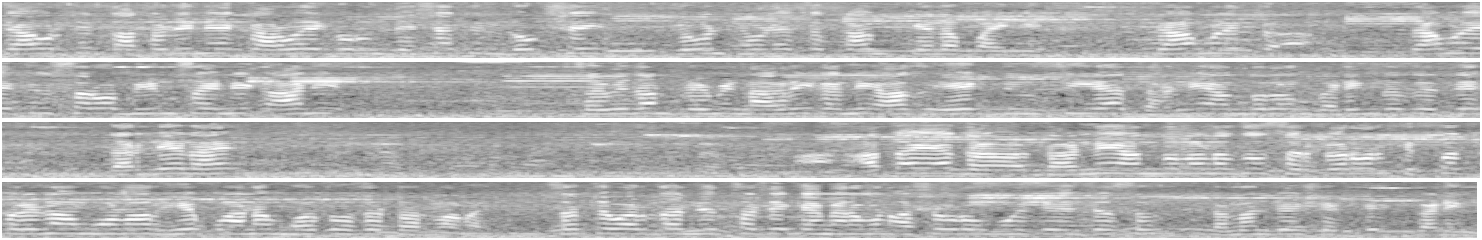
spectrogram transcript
त्यावरती तातडीने कारवाई करून देशातील लोकशाही जीवन ठेवण्याचं काम केलं पाहिजे. त्यामुळे त्यामुळे येथील सर्व भीमसैनिक आणि संविधानप्रेमी नागरिकांनी आज एक दिवसीय धरणे आंदोलन गडिंग्लज येथे धरलेलं आहे. आता या ध- धरणे आंदोलनाचा सरकारवर कितपत परिणाम होणार हे पाहणं महत्त्वाचं ठरणार आहे. सत्यवार्ता न्यूजसाठी कॅमेरामन अशोकराव मोहिते यांच्यासह धनंजय शेट्टे गडिंग.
